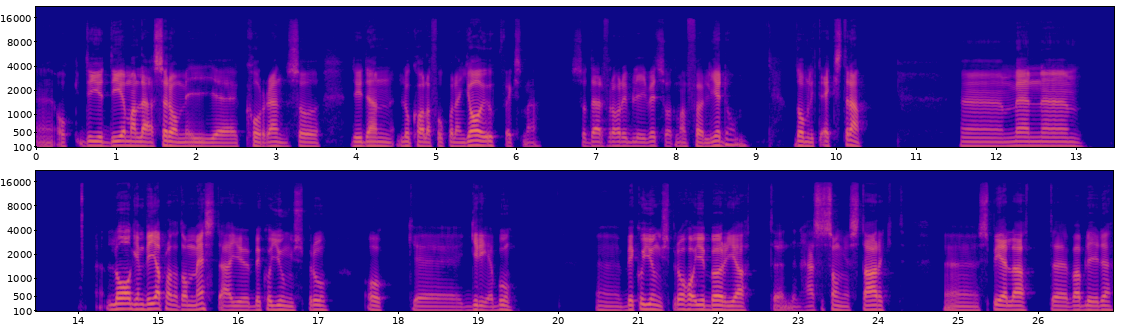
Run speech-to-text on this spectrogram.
Eh, och det är ju det man läser om i eh, korren, så det är den lokala fotbollen jag är uppväxt med. Så därför har det blivit så att man följer dem, dem lite extra. Eh, men lagen vi har pratat om mest är ju BK Ljungsbro och Grebo. BK Ljungsbro har ju börjat den här säsongen starkt. Spelat, vad blir det?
